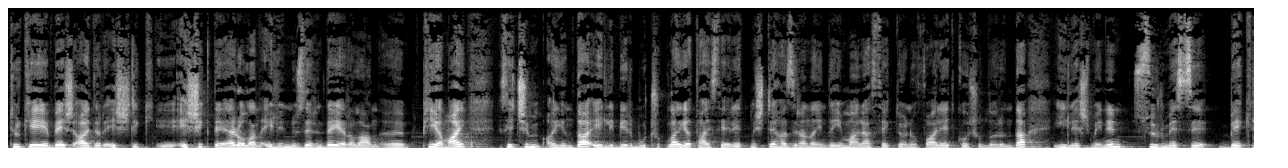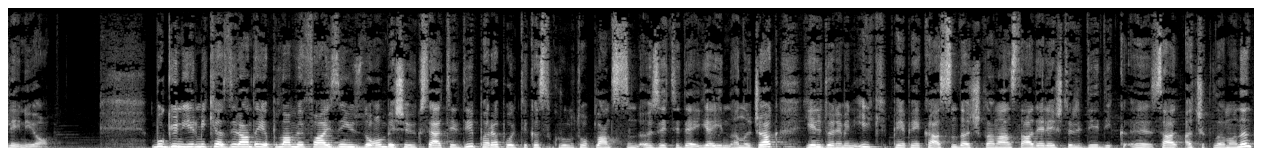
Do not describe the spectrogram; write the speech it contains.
Türkiye'ye 5 aydır eşlik eşik değer olan elinin üzerinde yer alan e, PMI seçim ayında 51,5'la yatay seyretmişti. Haziran ayında imalat sektörünün faaliyet koşullarında iyileşmenin sürmesi bekleniyor. Bugün 22 Haziran'da yapılan ve faizin %15'e yükseltildiği para politikası kurulu toplantısının özeti de yayınlanacak. Yeni dönemin ilk PPK'sında açıklanan sadeleştirildiği e, açıklamanın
